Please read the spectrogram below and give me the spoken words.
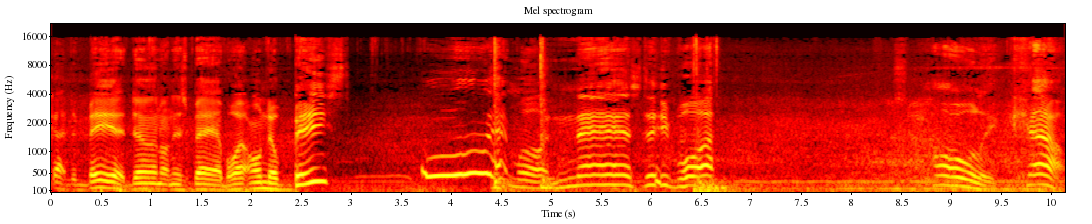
Got the bed done on this bad boy. On the beast. Ooh, that more nasty, boy. Holy cow.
